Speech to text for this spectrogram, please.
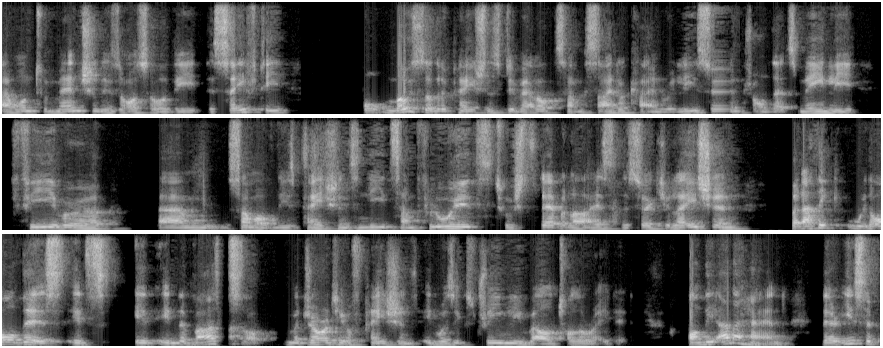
I want to mention is also the, the safety. Most of the patients developed some cytokine release syndrome. That's mainly fever. Um, some of these patients need some fluids to stabilize the circulation. But I think with all this, it's in, in the vast majority of patients, it was extremely well tolerated. On the other hand, there is a,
